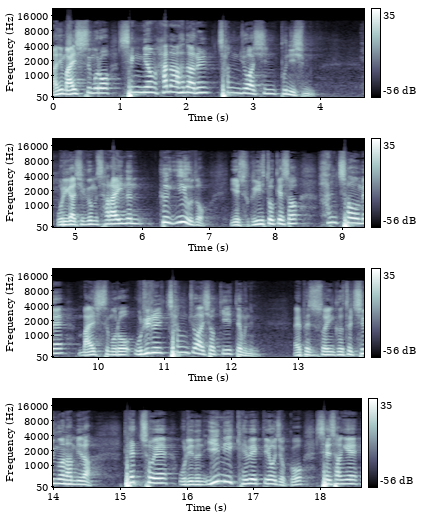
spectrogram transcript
아니 말씀으로 생명 하나하나를 창조하신 분이십니다. 우리가 지금 살아있는 그 이유도 예수 그리스도께서 한 처음에 말씀으로 우리를 창조하셨기 때문입니다. 에페소서인 그것을 증언합니다. 태초에 우리는 이미 계획되어졌고 세상에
